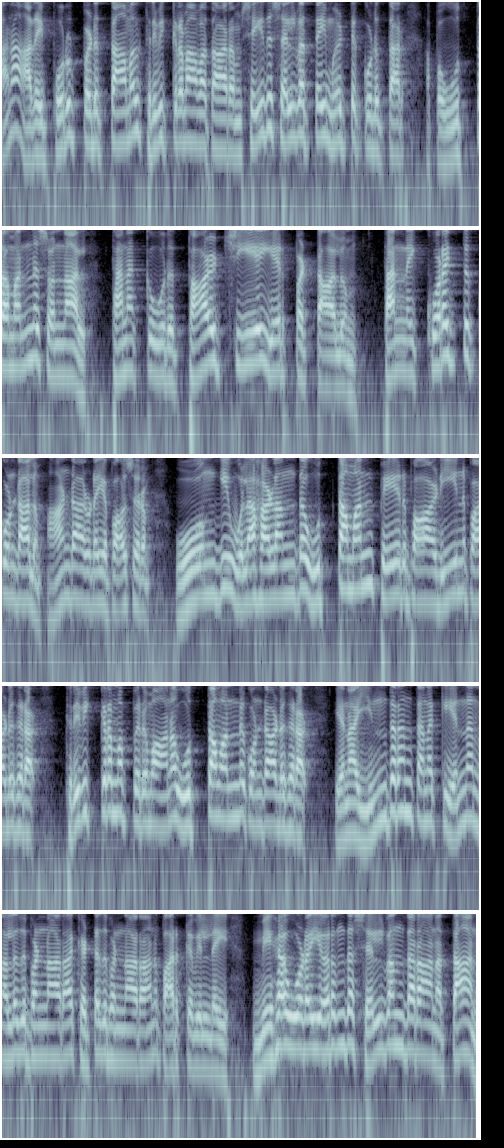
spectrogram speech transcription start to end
ஆனால் அதை பொருட்படுத்தாமல் திரிவிக்ரமாவதாரம் செய்து செல்வத்தை மீட்டுக் கொடுத்தார். அப்போ உத்தமன்னு சொன்னால் தனக்கு ஒரு தாழ்ச்சியே ஏற்பட்டாலும் தன்னை குறைத்து கொண்டாலும் ஆண்டாளுடைய பாசுரம் ஓங்கி உலகளந்த உத்தமன் பேர் பாடின்னு பாடுகிறார் திரிவிக்ரம பெருமான உத்தமன்னு கொண்டாடுகிறாள். ஏன்னா இந்திரன் தனக்கு என்ன நல்லது பண்ணாரா கெட்டது பண்ணாரான்னு பார்க்கவில்லை. மிக உடையர்ந்த செல்வந்தரான தான்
